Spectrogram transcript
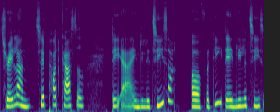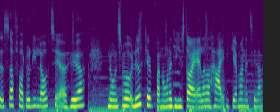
traileren til podcastet. Det er en lille teaser, og fordi det er en lille teaser, så får du lige lov til at høre nogle små lydklip fra nogle af de historier, jeg allerede har i gemmerne til dig.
